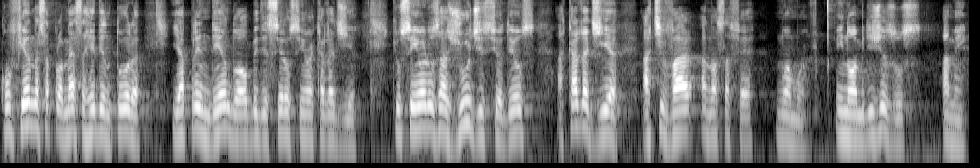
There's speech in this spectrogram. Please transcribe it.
confiando nessa promessa redentora e aprendendo a obedecer ao Senhor cada dia. Que o Senhor nos ajude, Senhor Deus, a cada dia ativar a nossa fé no amor. Em nome de Jesus. Amém.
